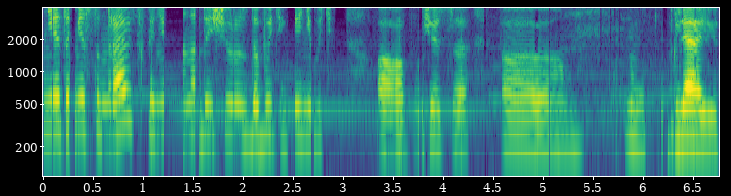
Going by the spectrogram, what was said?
мне это место нравится, конечно, надо еще раз добыть где-нибудь, а, получается, а, ну, угля или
